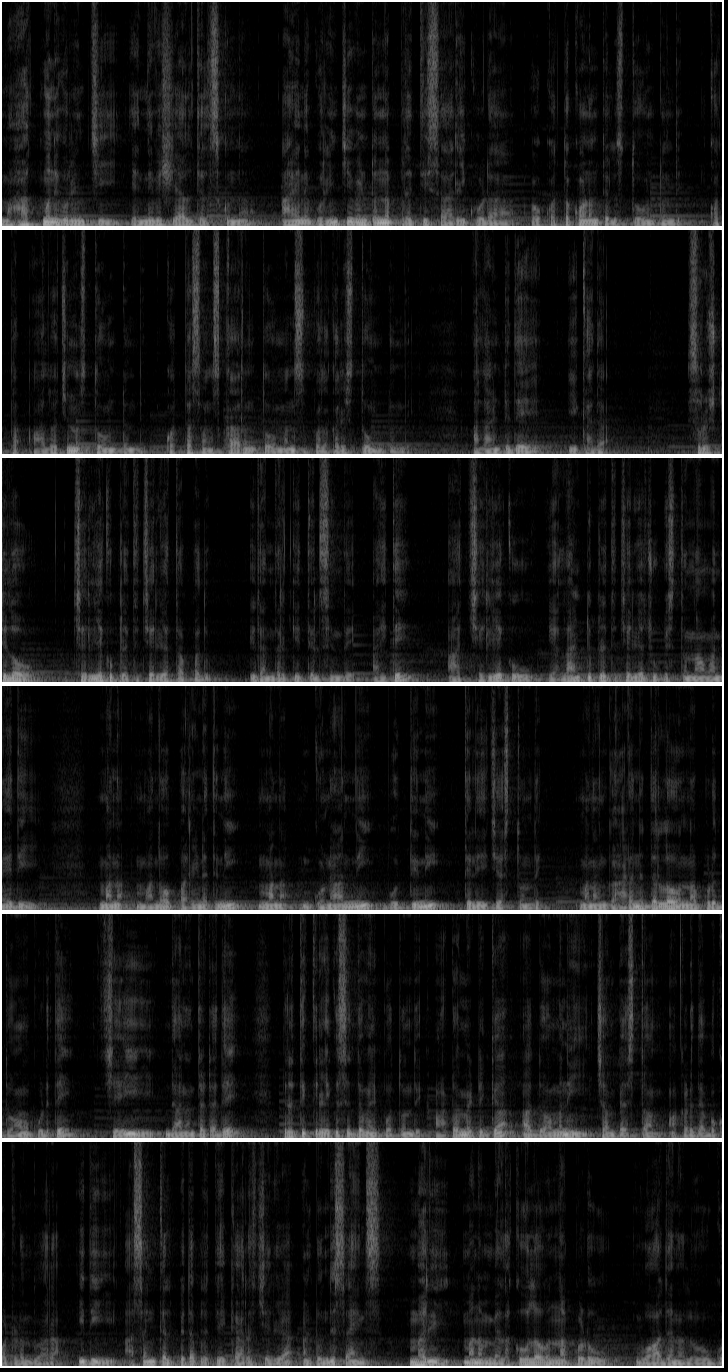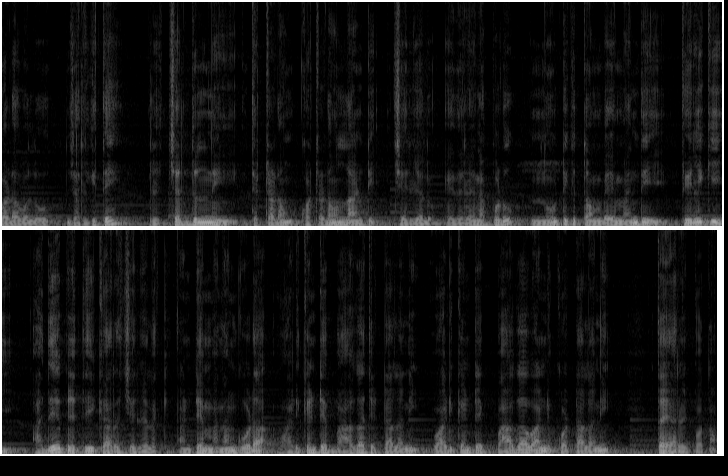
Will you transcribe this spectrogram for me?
మహాత్ముని గురించి ఎన్ని విషయాలు తెలుసుకున్నా ఆయన గురించి వింటున్న ప్రతిసారి కూడా ఓ కొత్త కోణం తెలుస్తూ ఉంటుంది. కొత్త ఆలోచన వస్తూ ఉంటుంది. కొత్త సంస్కారంతో మనసు పులకరిస్తూ ఉంటుంది. అలాంటిదే ఈ కథ. సృష్టిలో చర్యకు ప్రతిచర్య తప్పదు. ఇదందరికీ తెలిసిందే. అయితే ఆ చర్యకు ఎలాంటి ప్రతిచర్య చూపిస్తున్నాం అనేది మన మనోపరిణతిని మన గుణాన్ని బుద్ధిని తెలియచేస్తుంది. మనం గాఢ నిద్రలో ఉన్నప్పుడు దోమ కుడితే చేయి దానంతటదే ప్రతిక్రియకు సిద్ధమైపోతుంది. ఆటోమేటిక్గా ఆ దోమని చంపేస్తాం అక్కడ దెబ్బ కొట్టడం ద్వారా. ఇది అసంకల్పిత ప్రతీకార చర్య అంటుంది సైన్స్. మరి మనం మెలకువలో ఉన్నప్పుడు వాదనలు గొడవలు జరిగితే ప్రత్యర్థుల్ని తిట్టడం కొట్టడం లాంటి చర్యలు ఎదురైనప్పుడు నూటికి తొంభై మంది తిరిగి అదే ప్రతీకార చర్యలకి. అంటే మనం కూడా వాడికంటే బాగా తిట్టాలని వాడికంటే బాగా వాడిని కొట్టాలని తయారైపోతాం.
